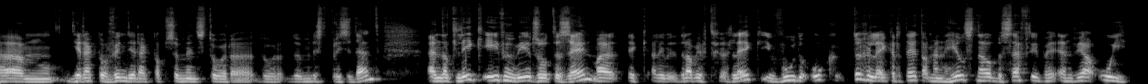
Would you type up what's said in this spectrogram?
Um, direct of indirect op zijn minst door, uh, door de minister-president. En dat leek even weer zo te zijn, maar ik, Drab heeft gelijk, je voelde ook tegelijkertijd dat men heel snel besefte bij NVA, oei,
